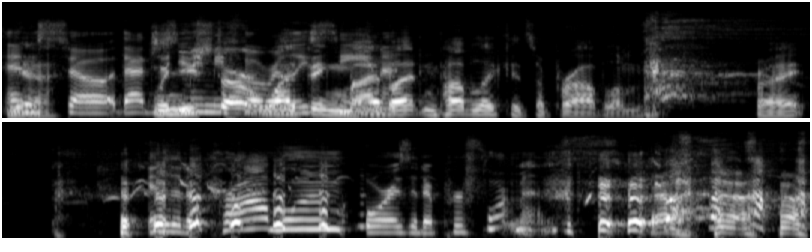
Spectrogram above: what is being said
And Yeah. so that just when you made me start feel really wiping my butt in public, it's a problem, right? Is it a problem or is it a performance? I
